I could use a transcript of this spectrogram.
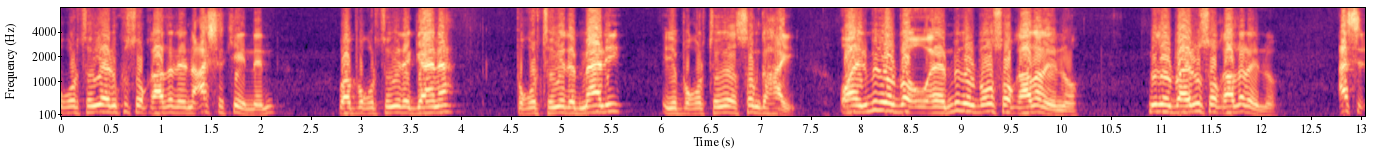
boqortooyo aanu ku soo qaadanayno cashirkeennan waa boqortooyada gaana boqortooyada mali iyo boqortooyada songahay oo aynu mid walba mid walba u soo qaadanayno mid walba aynu u soo qaadanayno casr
